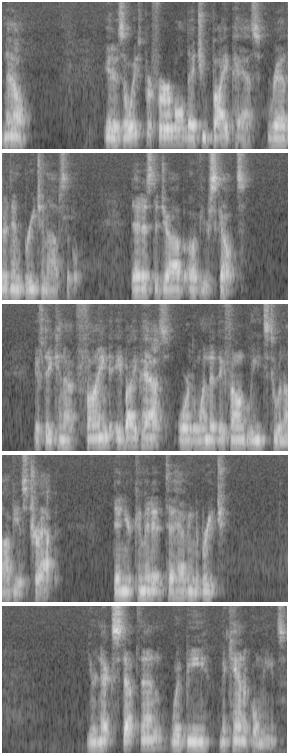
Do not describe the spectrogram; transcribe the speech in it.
Now, it is always preferable that you bypass rather than breach an obstacle. That is the job of your scouts. If they cannot find a bypass or the one that they found leads to an obvious trap, then you're committed to having the breach. Your next step then would be mechanical means.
